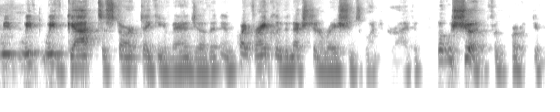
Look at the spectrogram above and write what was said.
we've we've we've got to start taking advantage of it. And quite frankly, the next generation is going to drive it, but we should for the productivity.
